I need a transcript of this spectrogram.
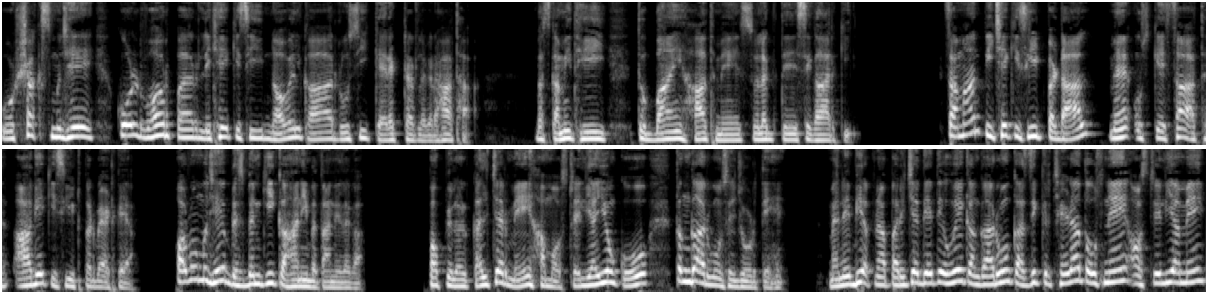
वो शख्स मुझे कोल्ड वॉर पर लिखे किसी नॉवेल का रूसी कैरेक्टर लग रहा था। बस कमी थी तो बाएँ हाथ में सुलगते सिगार की। सामान पीछे की सीट पर डाल, मैं उसके साथ आगे की सीट पर बैठ गया और वो मुझे ब्रिस्बेन की कहानी बताने लगा। पॉपुलर कल्चर में हम ऑस्ट्रेलियाइयों को कंगारुओं से जोड़ते हैं। मैंने भी अपना परिचय देते हुए कंगारुओं का ज़िक्र छेड़ा तो उसने ऑस्ट्रेलिया में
